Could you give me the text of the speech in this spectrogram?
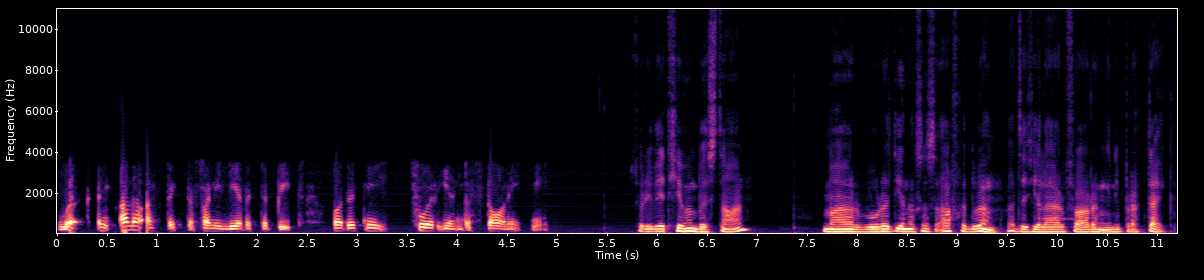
ook in alle aspekte van die lewe te bied wat dit nie voorheen bestaan het nie. So die wetgewing bestaan, maar word dit enigstens afgedwing? Wat is julle ervaring in die praktyk?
